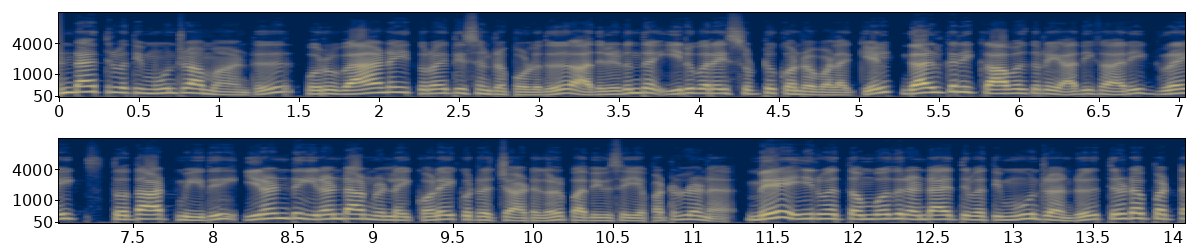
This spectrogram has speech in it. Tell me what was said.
இரண்டாயிரத்தி இருபத்தி மூன்றாம் ஆண்டு ஒரு வேனை துரைத்து சென்ற பொழுது அதிலிருந்த இருவரை சுட்டுக் கொன்ற வழக்கில் கல்கரி காவல்துறை அதிகாரி கிரெய்க் ஸ்தொதாட் மீது இரண்டு இரண்டாம் நிலை கொலை குற்றச்சாட்டுகள் பதிவு செய்யப்பட்டுள்ளன. மே இருபத்தி ஒன்பது இருபத்தி மூன்று அன்று திருடப்பட்ட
